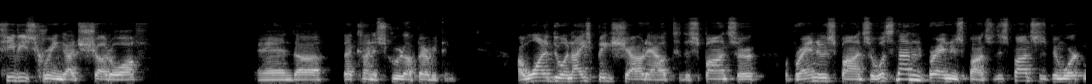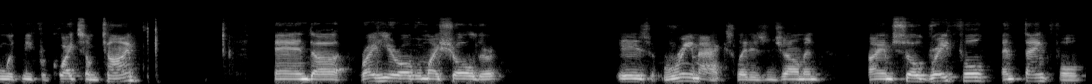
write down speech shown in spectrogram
TV screen got shut off, and uh, that kind of screwed up everything. I want to do a nice big shout out to the sponsor, a brand new sponsor. Well, it's not a brand new sponsor. The sponsor's been working with me for quite some time. And uh, right here over my shoulder is Remax, ladies and gentlemen. I am so grateful and thankful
